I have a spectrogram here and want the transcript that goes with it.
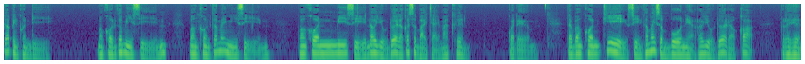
ก็เป็นคนดี บางคนก็มีศีล บางคนก็ไม่มีศีล บางคนมีศีลเราอยู่ด้วยเราก็สบายใจมากขึ้นกว่าเดิม แต่บางคนที่ศีลเขาไม่สมบูรณ์เนี่ยเราอยู่ด้วยเราก็กระเทือน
